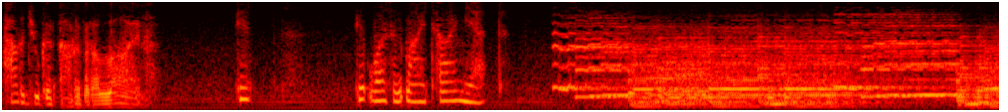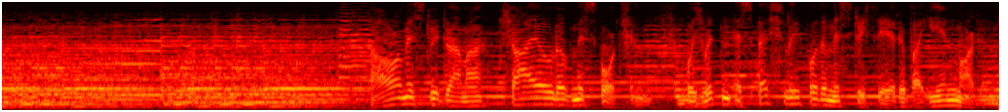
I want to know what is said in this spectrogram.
How did you get out of it alive? It. it wasn't my time yet. Our mystery drama, Child of Misfortune, was written especially for the Mystery Theater by Ian Martin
